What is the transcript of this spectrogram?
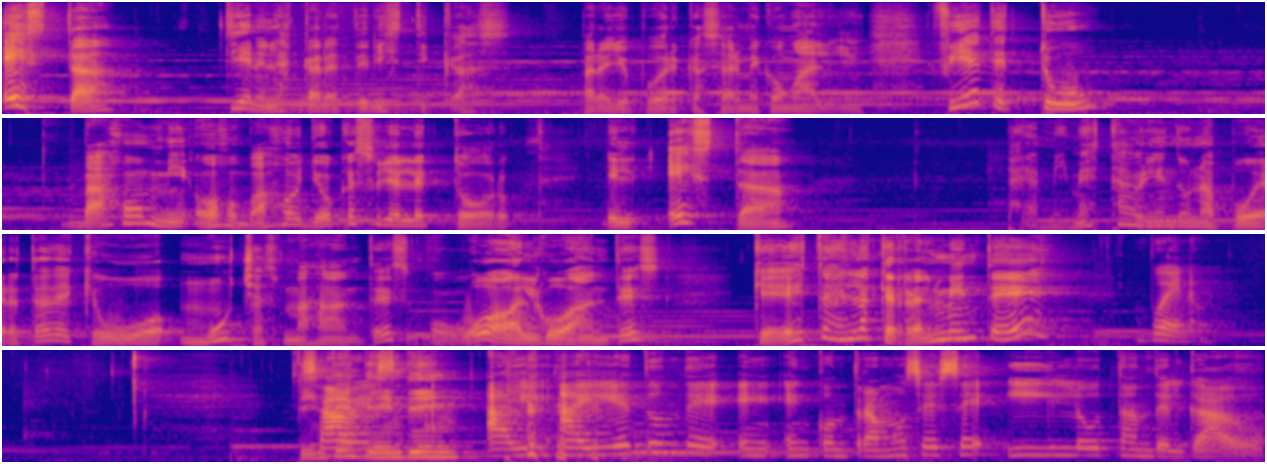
esta tiene las características para yo poder casarme con alguien. Fíjate tú, bajo mi, ojo, bajo yo que soy el lector, el esta, para mí me está abriendo una puerta de que hubo muchas más antes, o hubo algo antes, que esta es la que realmente es. Bueno. Tin, ahí, es donde encontramos ese hilo tan delgado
